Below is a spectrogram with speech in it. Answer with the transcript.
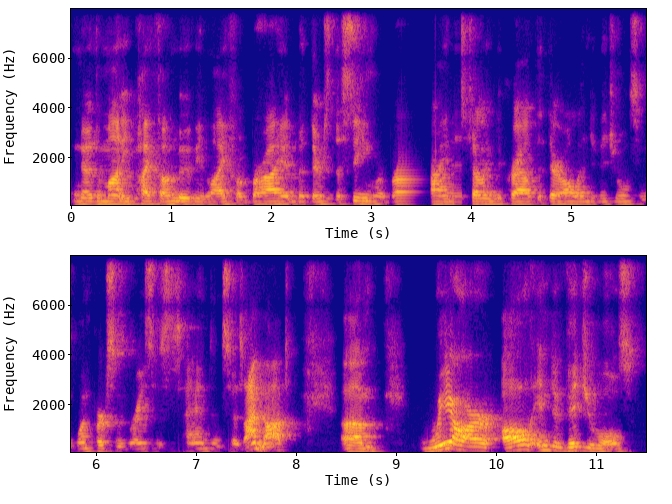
know the Monty Python movie Life of Brian, but there's the scene where Brian is telling the crowd that they're all individuals, and one person raises his hand and says, I'm not. Um, we are all individuals,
